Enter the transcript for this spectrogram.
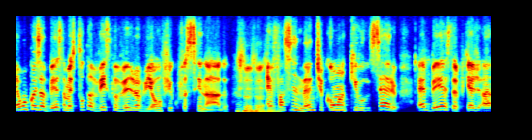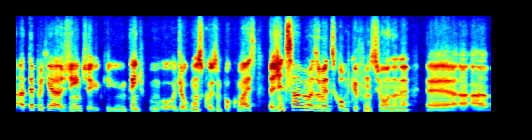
É uma coisa besta, mas toda vez que eu vejo avião eu fico fascinado. é fascinante como aquilo. Sério, é besta, porque a, até porque a gente que entende de algumas coisas um pouco mais, a gente sabe mais ou menos como que funciona, né? É, a,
